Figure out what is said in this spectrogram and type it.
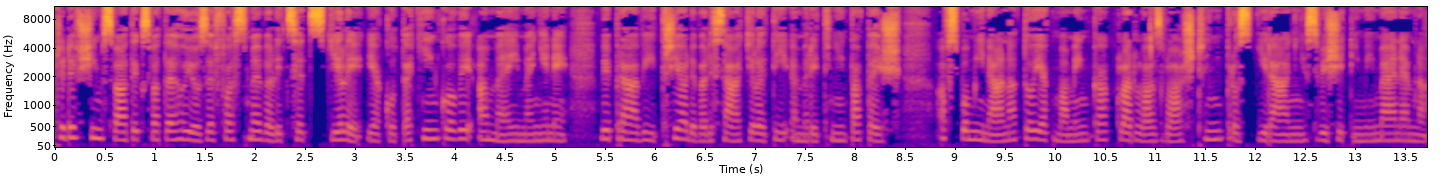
Především svátek svatého Josefa jsme velice ctili jako tatínkovi a mé jmeniny, vypráví 93-letý emeritní papež a vzpomíná na to, jak maminka kladla zvláštní prostírání s vyšitým jménem na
